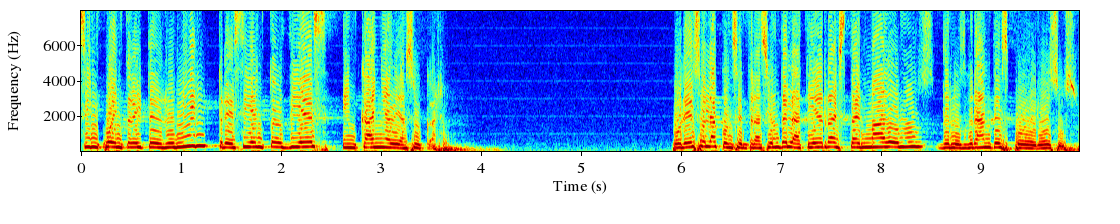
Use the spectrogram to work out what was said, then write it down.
53.310 en caña de azúcar. Por eso la concentración de la tierra está en manos de los grandes poderosos.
